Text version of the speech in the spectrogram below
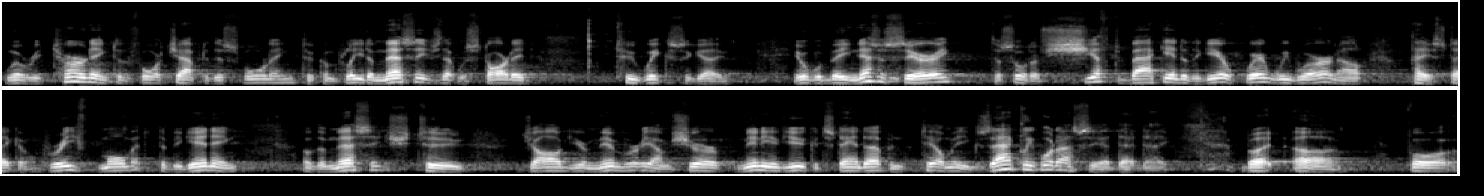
we're returning to the fourth chapter this morning to complete a message that was started two weeks ago. It will be necessary to sort of shift back into the gear where we were, and I'll take a brief moment at the beginning of the message to jog your memory. I'm sure many of you could stand up and tell me exactly what I said that day. But uh, for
